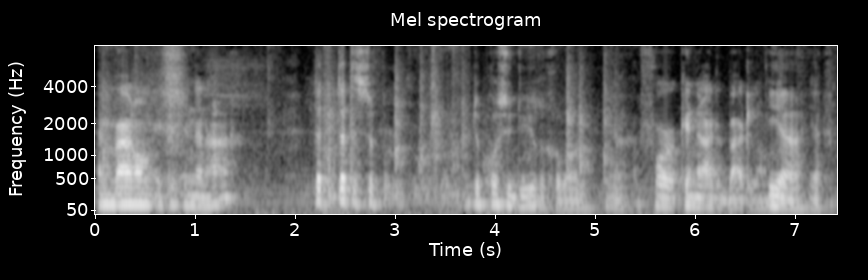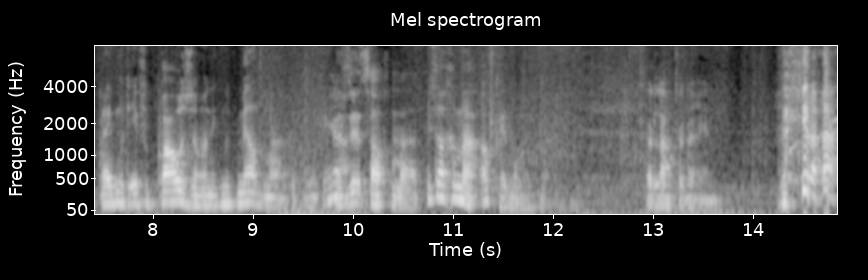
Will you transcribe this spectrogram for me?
En waarom is het in Den Haag? Dat, dat is de, de procedure gewoon, ja. Voor kinderen uit het buitenland. Ja, ja. Maar ik moet even pauze, want ik moet melk maken. Ja, Dus dit is al gemaakt. Is dat gemaakt? Oké, mooi. Ja. dat laten we erin. ja,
